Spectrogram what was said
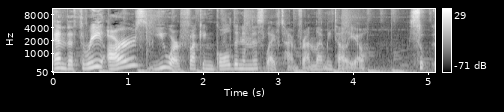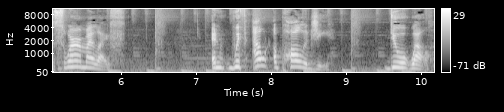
and the three R's, you are fucking golden in this lifetime, friend. Let me tell you. S- swear on my life. And without apology, do it well.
